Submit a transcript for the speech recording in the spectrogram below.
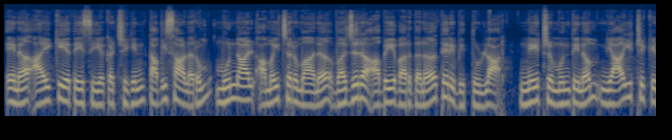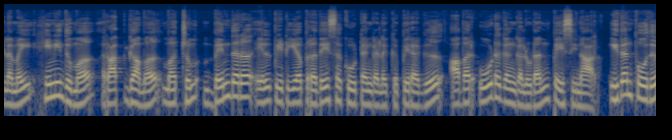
என ஐக்கிய தேசிய கட்சியின் தவிசாளரும் முன்னாள் அமைச்சருமான வஜ்ர அபேவர்தன தெரிவித்துள்ளார். நேற்று முன்தினம் ஞாயிற்றுக்கிழமை ஹினிதும ரத்கம மற்றும் பெந்தர எல்பிடிய பிரதேச கூட்டங்களுக்கு பிறகு அவர் ஊடகங்களுடன் பேசினார். இதன்போது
